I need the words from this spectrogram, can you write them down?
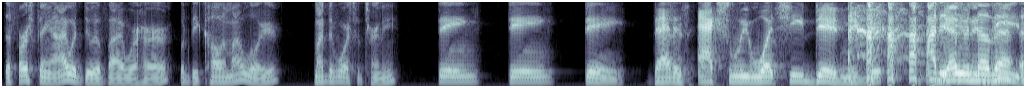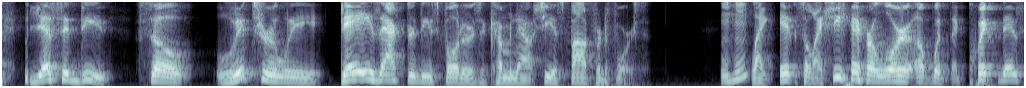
The first thing I would do if I were her would be calling my lawyer, my divorce attorney. Ding, ding, ding. That is actually what she did, nigga. I didn't even know that. Yes, indeed. So, literally, days after these photos are coming out, she has filed for divorce. Mm-hmm. Like it, so like she hit her lawyer up with the quickness.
